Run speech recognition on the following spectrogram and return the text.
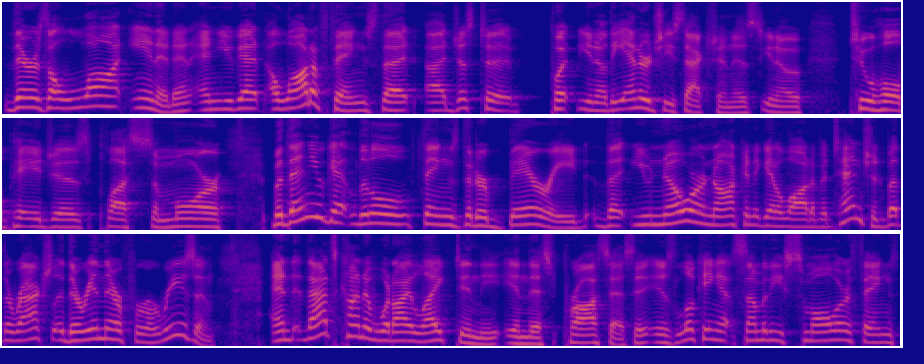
there's a lot in it and, and you get a lot of things that uh, just to put you know the energy section is you know two whole pages plus some more. But then you get little things that are buried that you know are not going to get a lot of attention but they're actually they're in there for a reason. And that's kind of what i liked in the in this process is looking at some of these smaller things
